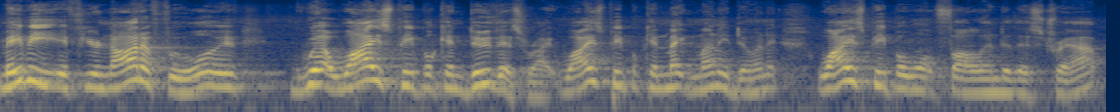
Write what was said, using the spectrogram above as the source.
maybe if you're not a fool, if, well, wise people can do this right. Wise people can make money doing it. Wise people won't fall into this trap.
